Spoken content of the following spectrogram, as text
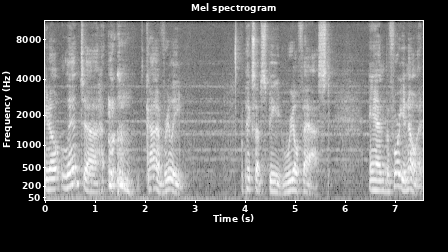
You know, Lent uh, kind of really picks up speed real fast. And before you know it,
